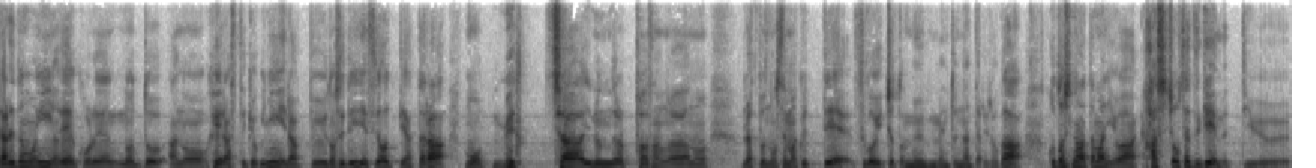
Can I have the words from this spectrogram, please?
誰でもいいのでこれのどあのヘイラスって曲にラップ載せていいですよってやったらもうめっちゃいろんなラッパーさんがあのラップを載せまくってすごいちょっとムーブメントになったりとか今年の頭には「8小節ゲーム」っていう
